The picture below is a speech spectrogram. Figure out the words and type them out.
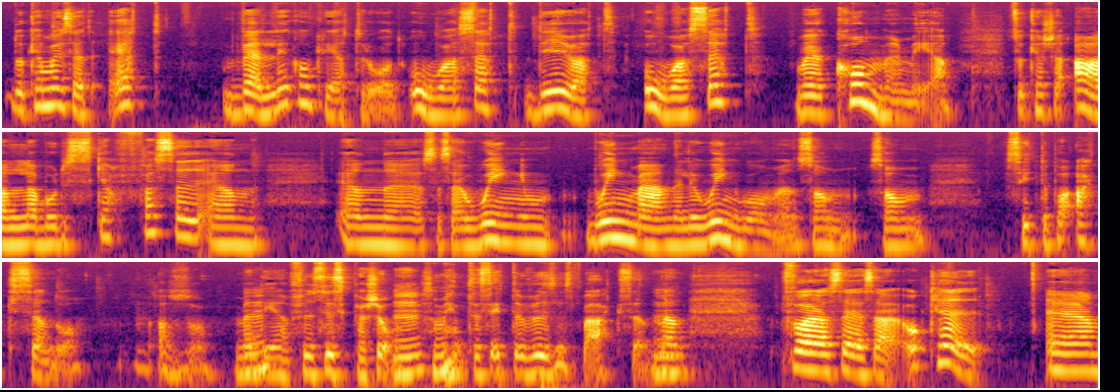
då kan man ju säga att ett väldigt konkret råd, oavsett, det är ju att oavsett vad jag kommer med så kanske alla borde skaffa sig en, en eh, så säga, wing, wingman eller wingwoman som, som sitter på axeln då. Alltså, men det är en fysisk person som inte sitter fysiskt på axeln. Men för att säga så här, okej, eh,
